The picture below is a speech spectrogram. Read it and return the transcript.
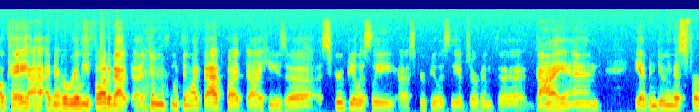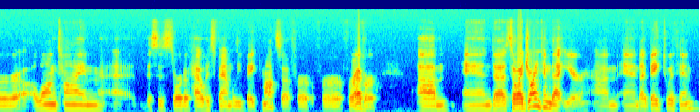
"Okay, I, I, never really thought about uh, doing something like that, but uh, he's a scrupulously, scrupulously observant uh, guy, and." He had been doing this for a long time uh, this is sort of how his family baked matzah for, for forever. Um, and uh, so I joined him that year um, and I baked with him.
